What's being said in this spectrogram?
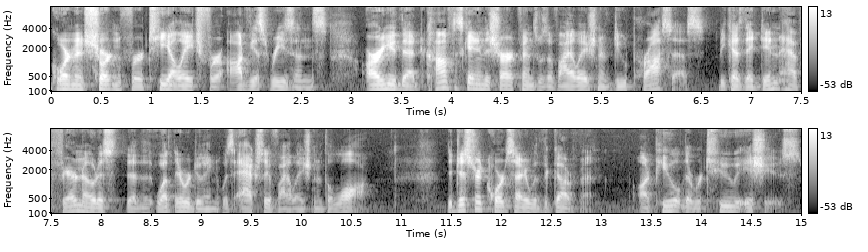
Gordon and shortened for TLH for obvious reasons, argued that confiscating the shark fins was a violation of due process because they didn't have fair notice that what they were doing was actually a violation of the law. The district court sided with the government. On appeal, there were two issues.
